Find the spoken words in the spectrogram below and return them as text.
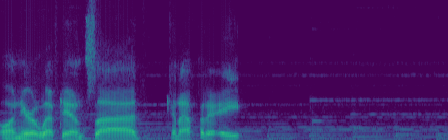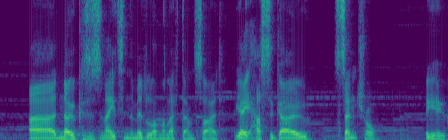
on your left hand side, can I put an eight? Uh, no, because there's an eight in the middle on the left hand side. The eight has to go central for you.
